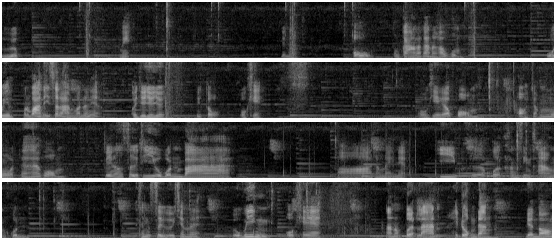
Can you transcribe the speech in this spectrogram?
อึ๊บเมะเดี๋ยวนะ โอ้ ตรงกลางแล้วกันนะครับผม อุ้ยมันวางได้อิสระเหมือนกันนะเนี่ย เออเยอะๆ นี่โต๊ะโอเค โอเคครับผมออกจากโหมดนะฮะผม เป็นหนังสือที่อยู่บนบาร์อ่าทางไหนเนี่ย E เพื่อเปิดคลังสินค้าของคุณหนังสือใช่ไหมวิ่งโอเคเราต้องเปิดร้านให้โด่งดัง เดี๋ยวน้อง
